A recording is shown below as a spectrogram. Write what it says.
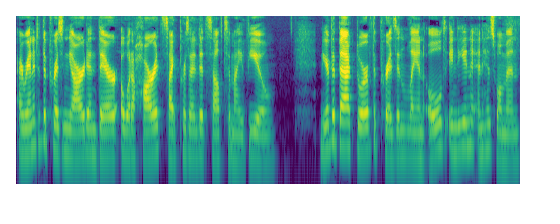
I ran into the prison yard, and there, oh, what a horrid sight presented itself to my view. Near the back door of the prison lay an old Indian and his woman,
